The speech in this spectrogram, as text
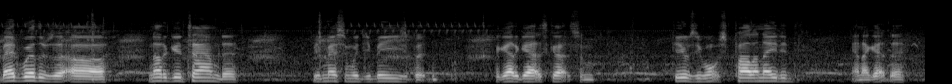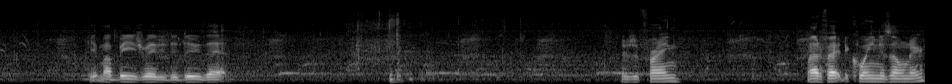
bad weather's a, uh, not a good time to be messing with your bees, but I got a guy that's got some fields he wants pollinated, and I got to get my bees ready to do that. There's a frame. Matter of fact, the queen is on there.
